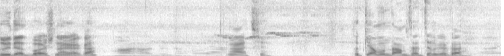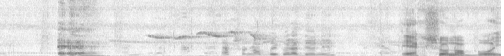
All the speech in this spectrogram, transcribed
দুই দাঁত বয়স না কাকা? হ্যাঁ হ্যাঁ আচ্ছা। তো কেমন দাম চাচ্ছেন কাকা? একশো নব্বই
